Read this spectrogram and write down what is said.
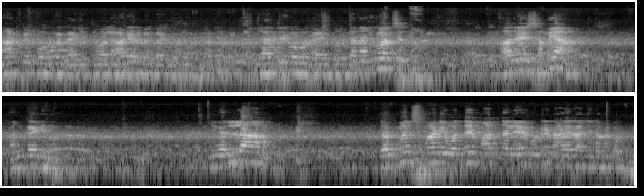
ನಾಟಕಕ್ಕೆ ಹೋಗ್ಬೇಕಾಗಿತ್ತು ಅಲ್ಲಿ ಹಾಡು ಹೇಳಬೇಕಾಗಿತ್ತು ಜಾತ್ರೆಗೆ ಹೋಗ್ಬೇಕಾಗಿತ್ತು ಅಂತ ನನಗೂ ಅನ್ಸುತ್ತೆ. ಆದರೆ ಸಮಯ ನನ್ನ ಕೈಲಿದೆ ಇವೆಲ್ಲ ದೊಡ್ಡ ಮನ್ಸು ಮಾಡಿ ಒಂದೇ ಮಾತಿನಲ್ಲಿ ಹೇಳ್ಬಿಟ್ರೆ ನಾಳೆ ರಾಜೀನಾಮೆ ಕೊಡ್ತೀನಿ.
